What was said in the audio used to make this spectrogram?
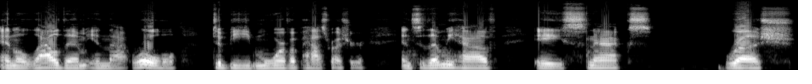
and allow them in that role to be more of a pass rusher. And so then we have a Snacks rush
